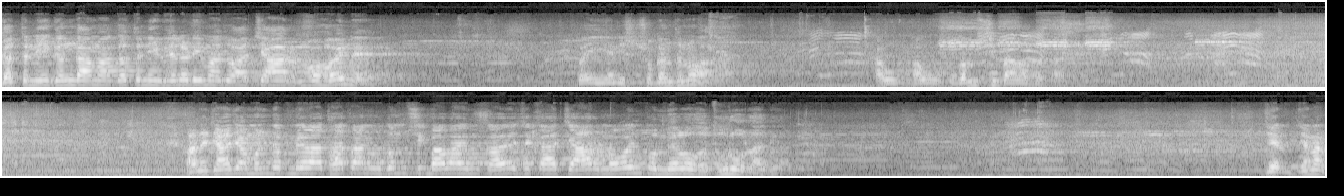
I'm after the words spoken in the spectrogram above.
ગતની ગંગામાં, ગતની વેલડીમાં જો આ ચાર ન હોય ને, તો એની સુગંધ નો આવે. આવું આવું ઉગમસિંહ બાબા બતાવે. અને જ્યાં જ્યાં મંડપ મેળા થતા ને ઉગમસિંહ બાવા એમ કહે છે કે આ ચાર ન હોય ને તો મેળો અધૂરો લાગે. જેના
